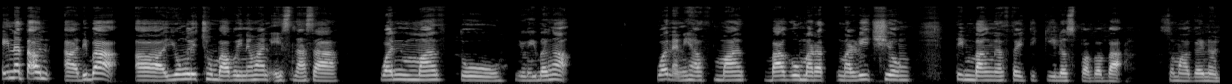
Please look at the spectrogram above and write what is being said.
eh nataon, ah, di ba, ah, yung lechong baboy naman is nasa 1 month to, yung iba nga, one and a half month bago marat, ma-reach yung timbang na 30 kilos pababa. So, mga ganun.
